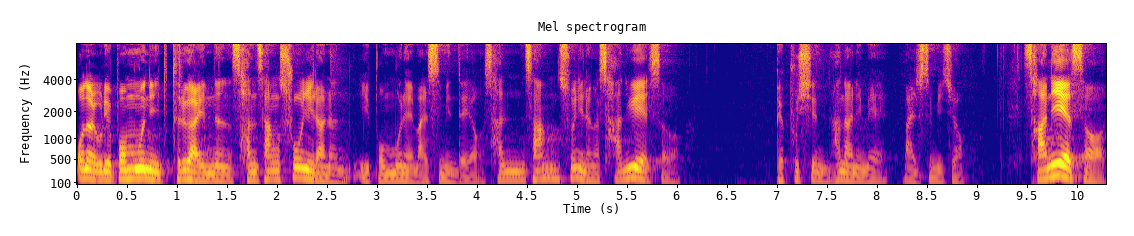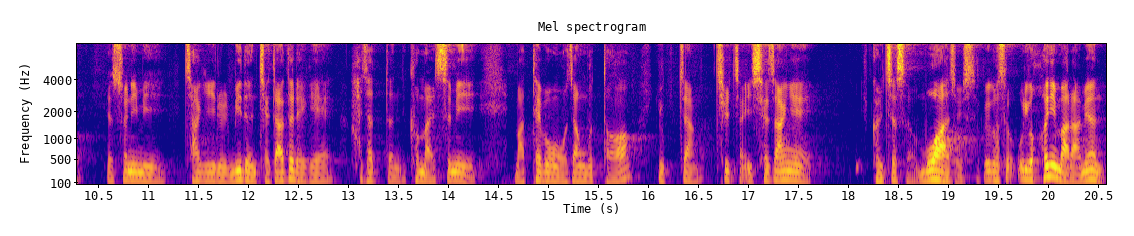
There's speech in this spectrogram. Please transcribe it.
오늘 우리 본문이 들어가 있는 산상순이라는 이 본문의 말씀인데요. 산상순이라는 건 산 위에서 베푸신 하나님의 말씀이죠. 산 위에서 예수님이 자기를 믿은 제자들에게 하셨던 그 말씀이 마태복음 5장부터 6장, 7장 이 세 장에 걸쳐서 모아져 있어요. 이것을 우리가 흔히 말하면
